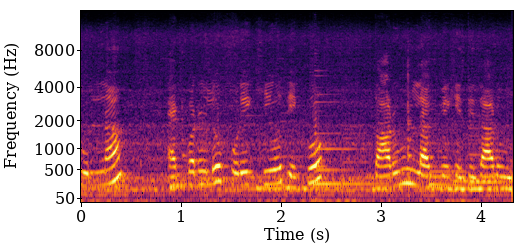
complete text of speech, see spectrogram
করলাম একবার হলেও করে খেয়েও দেখো দারুণ লাগবে খেতে দারুণ।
